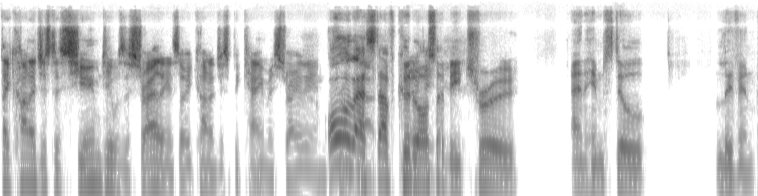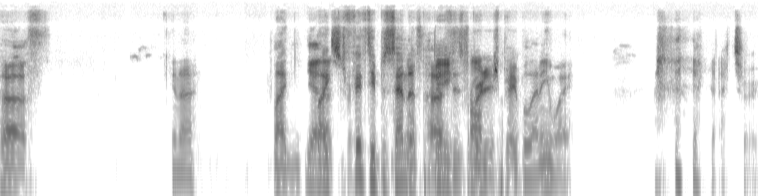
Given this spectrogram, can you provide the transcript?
they kind of just assumed he was Australian, so he kind of just became Australian. all of from that, stuff could movie. also be true, and him still live in Perth. You know, like Yeah, like fifty percent of Perth is British Perth. people anyway. yeah, true.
